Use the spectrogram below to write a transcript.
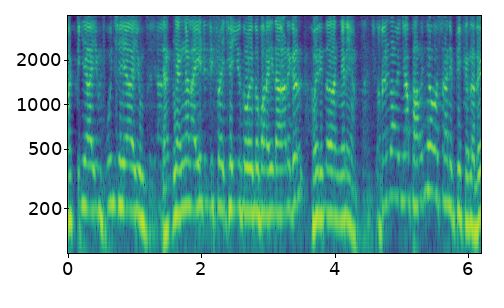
പട്ടിയായും പൂച്ചയായും ഞങ്ങൾ ഐഡന്റിഫൈ ചെയ്യുന്നു എന്ന് പറയുന്ന ആളുകൾ വരുന്നത് അങ്ങനെയാണ്. ഏതായാലും ഞാൻ പറഞ്ഞു അവസാനിപ്പിക്കുന്നത്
